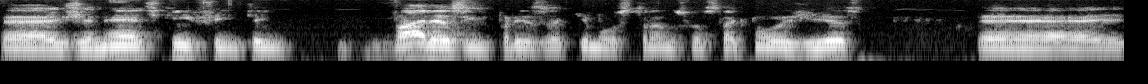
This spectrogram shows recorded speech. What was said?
é, genética, enfim, tem várias empresas aqui mostrando suas tecnologias. É,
